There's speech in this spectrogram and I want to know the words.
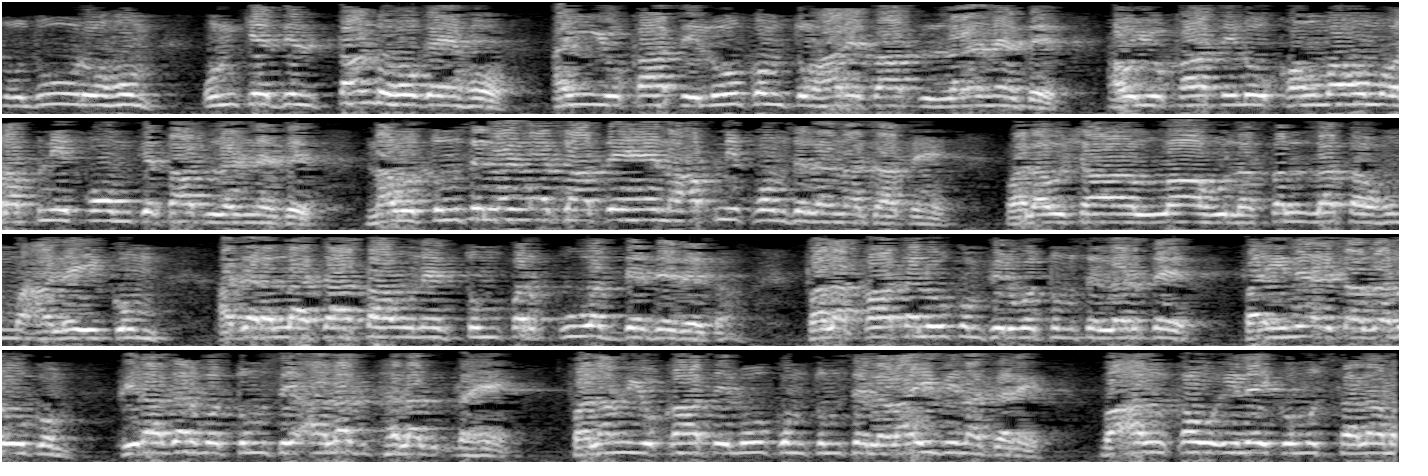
صدورہم ان کے دل تنگ ہو گئے ہوں یقاتلوکم، تمہارے ساتھ لڑنے سے، او یقاتلو قومہم اور اپنی قوم کے ساتھ لڑنے سے۔ نہ وہ تم سے لڑنا چاہتے ہیں، نہ اپنی قوم سے لڑنا چاہتے ہیں۔ وَلَوْ شَاءَ اللَّهُ لَسَلَّتَهُمْ عَلَيْكُمْ اگر اللہ چاہتا انہیں تم پر قوت دے دے دیتا۔ فلا قاتلوکم پھر وہ تم سے لڑتے۔ فین اعتزلوکم پھر اگر وہ تم سے الگ تھلگ رہیں فلم یقاتلوکم، تم سے لڑائی بھی نہ کریں والقوا الیکم السلام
